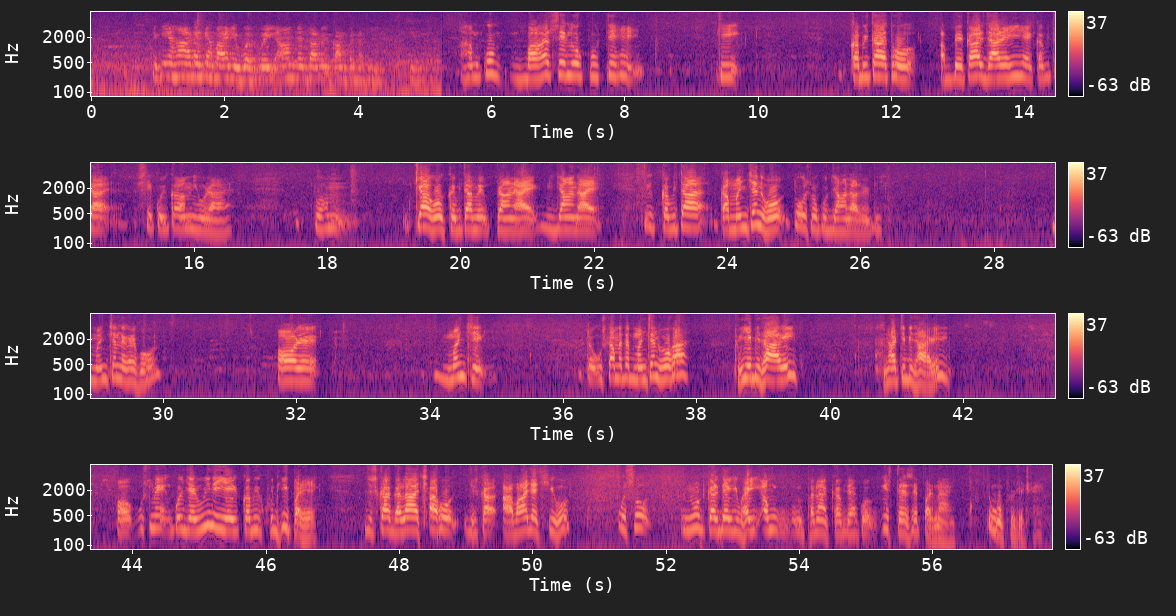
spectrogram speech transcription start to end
लेकिन यहाँ आकर के हमारे लिए भाई आम जनता में काम करना चाहिए। हमको बाहर से लोग पूछते हैं कि कविता तो अब बेकार जा रही है, कविता से कोई काम नहीं हो रहा है। तो हम क्या हो कविता में प्राण आए, जान आए? कविता का मंचन हो तो उसमें कुछ जान आ सकती है। मंचन अगर हो और मंच तो उसका मतलब मंचन होगा तो ये विधा आ गई, नाट्य विधा आ गई। और उसमें कोई ज़रूरी नहीं है, कभी खुद ही पढ़े। जिसका गला अच्छा हो, जिसका आवाज़ अच्छी हो, उसको नोट कर दे कि भाई अब फना कविता को इस तरह से पढ़ना है तो वो प्रोजेक्ट है।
